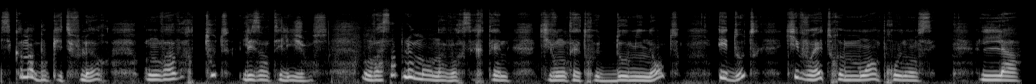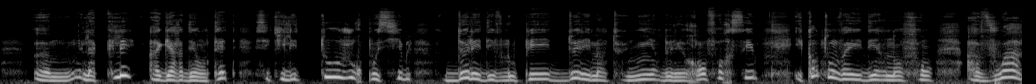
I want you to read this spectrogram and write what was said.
c'est comme un bouquet de fleurs où on va avoir toutes les intelligences. On va simplement en avoir certaines qui vont être dominantes et d'autres qui vont être moins prononcées. Euh, la clé à garder en tête, c'est qu'il est toujours possible de les développer, de les maintenir, de les renforcer. Et quand on va aider un enfant à voir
